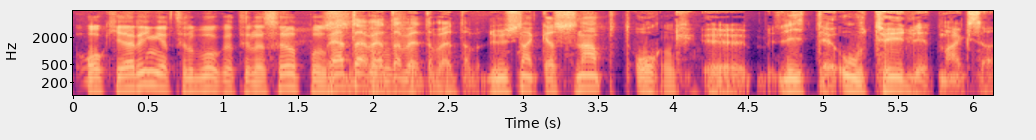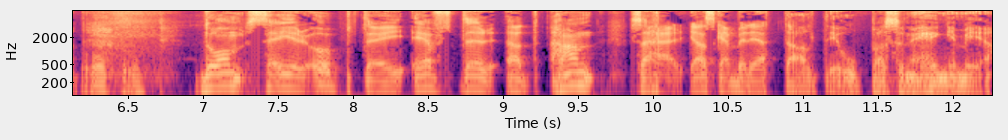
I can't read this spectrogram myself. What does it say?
Och jag ringer tillbaka till SL på... Vänta, vänta, vänta, vänta. Du snackar snabbt och eh, lite otydligt. Ja, förlåt. De säger upp dig efter att han, så här, jag ska berätta alltihopa så ni hänger med.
